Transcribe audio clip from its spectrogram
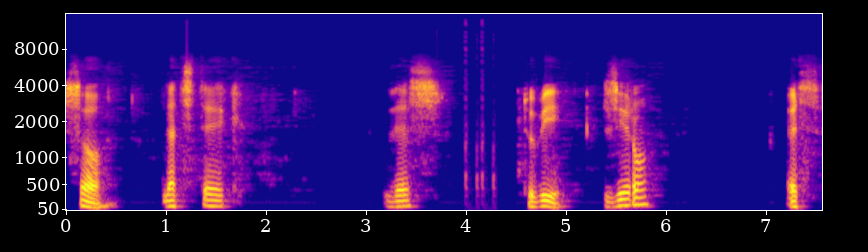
So let's take this to be 0 it's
